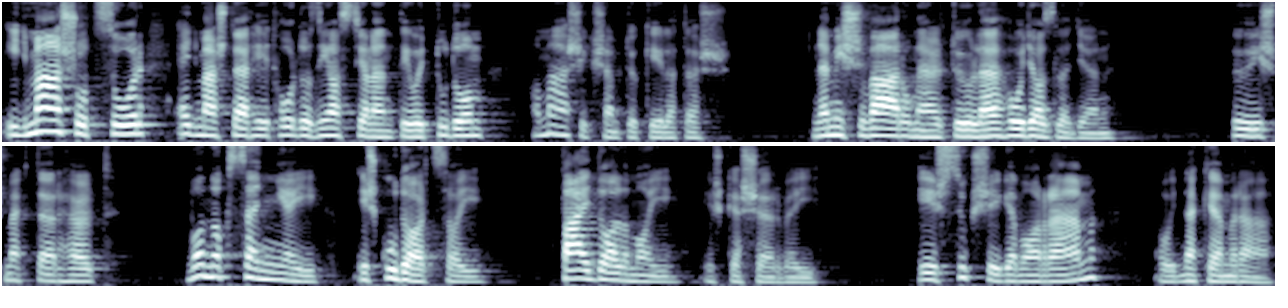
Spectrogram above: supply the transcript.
Így másodszor egymás terhét hordozni azt jelenti, hogy tudom, a másik sem tökéletes, nem is várom el tőle, hogy az legyen. Ő is megterhelt. Vannak szennyei és kudarcai, fájdalmai és keservei. És szüksége van rám, ahogy nekem rá.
